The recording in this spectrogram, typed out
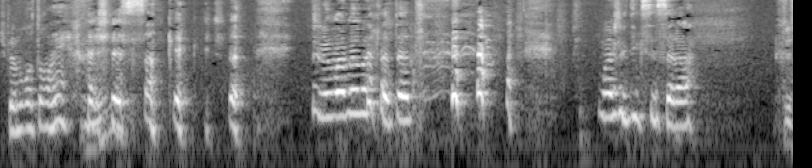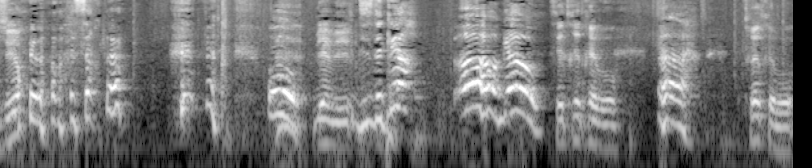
Je peux me retourner? Je sens quelque chose. Je le vois même à ta tête. Moi, je dis que c'est cela. T'es sûr? Certain Oh Bien vu. 10 de cœur Oh, go C'est très très beau. Ah, Très très beau.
